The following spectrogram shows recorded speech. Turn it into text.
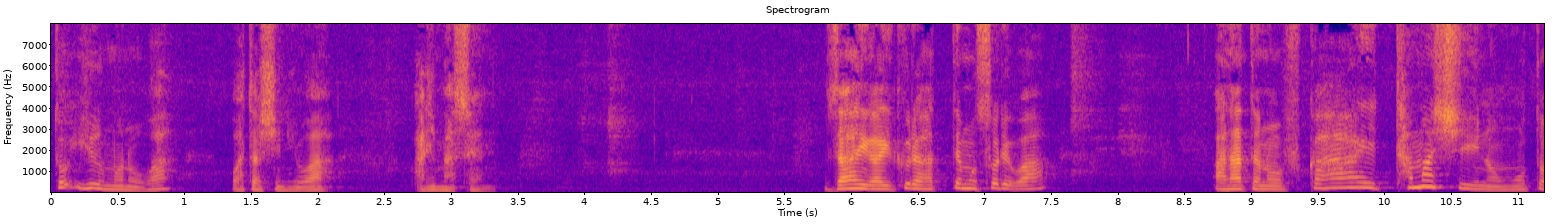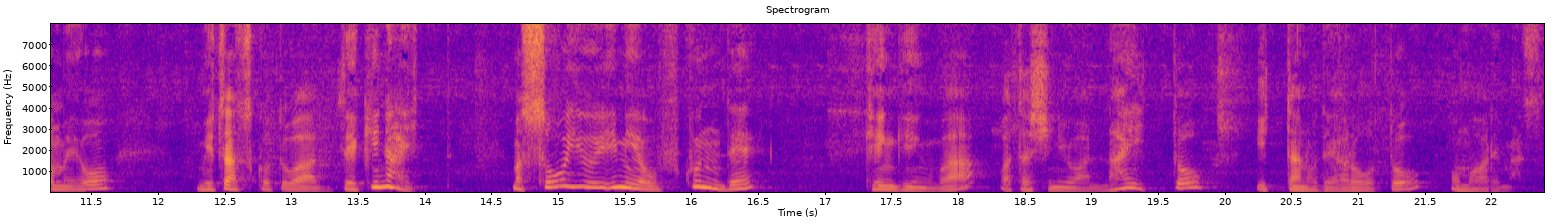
というものは私にはありません。財がいくらあってもそれはあなたの深い魂の求めを満たすことはできない、まあ、そういう意味を含んで金銀は私にはないと言ったのであろうと思われます。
